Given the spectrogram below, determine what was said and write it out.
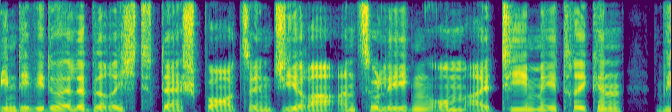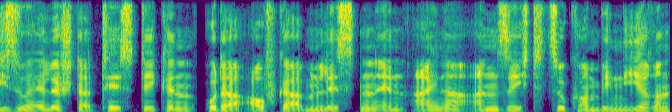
individuelle Bericht-Dashboards in Jira anzulegen, um IT-Metriken, visuelle Statistiken oder Aufgabenlisten in einer Ansicht zu kombinieren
